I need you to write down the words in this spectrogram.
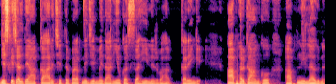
जिसके चलते आप कार्य क्षेत्र पर अपनी जिम्मेदारियों का सही निर्वाह करेंगे। आप हर काम को अपनी लग्न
